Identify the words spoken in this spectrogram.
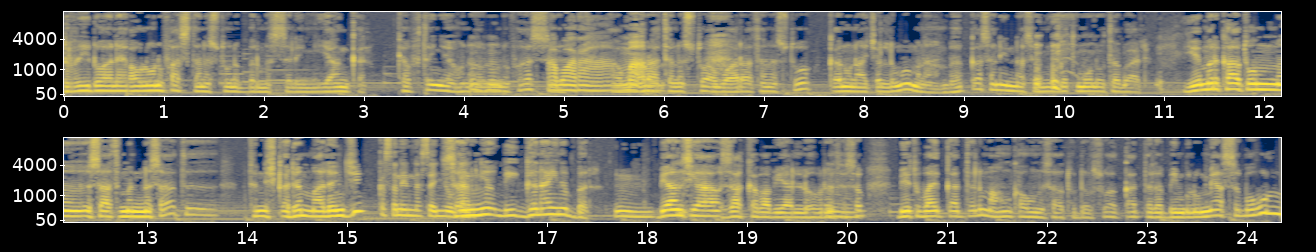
ድሬዳዋ ላይ አውሎ ንፋስ ተነስቶ ነበር መሰለኝ ያን ቀን ከፍተኛ የሆነ አውሎ ንፋስ አቧራ አቧራ ተነስቶ አቧራ ተነስቶ ቀኑን አጨልሞ ምናምን በቃ ሰኔና ሰኞ ገጥሞ ነው ተባለ። የመርካቶም እሳት መነሳት ትንሽ ቀደም አለ እንጂ ከሰኔና ሰኞ ሰኞ ቢገናኝ ነበር። ቢያንስ እዛ አካባቢ ያለው ህብረተሰብ ቤቱ ባይቃጠልም አሁን ካሁን እሳቱ ደርሶ አቃጠለብኝ ብሎ የሚያስበው ሁሉ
